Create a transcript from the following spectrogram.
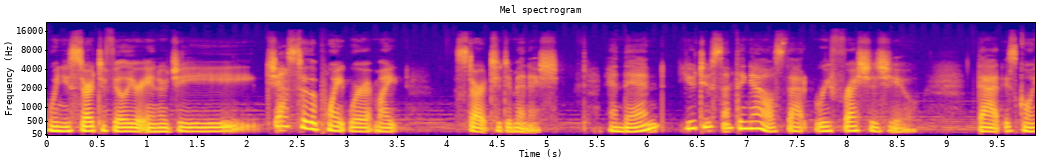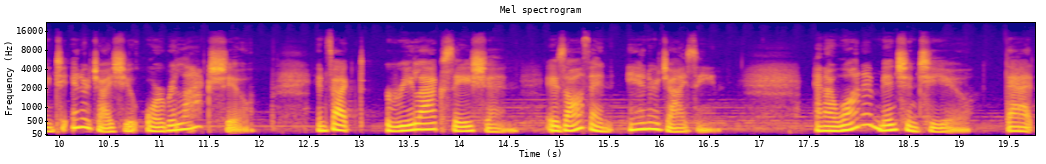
when you start to feel your energy just to the point where it might start to diminish. And then you do something else that refreshes you, that is going to energize you or relax you. In fact, relaxation is often energizing. And I want to mention to you that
